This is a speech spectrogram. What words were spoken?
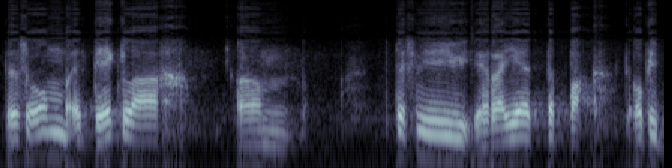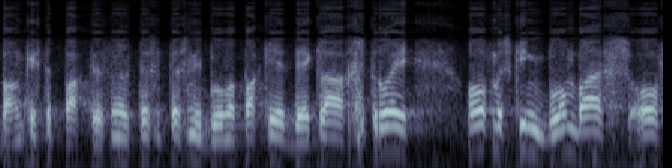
Dis om 'n deklaag ehm um, tussen die rye te pak, op die bankies te pak. Dis nou tussen tussen die bome pak jy 'n deklaag strooi of miskien boombas of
